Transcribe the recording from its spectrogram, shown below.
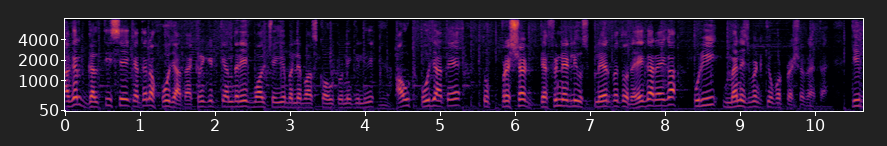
अगर गलती से, कहते हैं ना, हो जाता है क्रिकेट के अंदर एक बॉल चाहिए बल्लेबाज को आउट होने के लिए आउट हो जाते हैं तो प्रेशर डेफिनेटली उस प्लेयर पे तो रहेगा रहेगा। पूरी मैनेजमेंट के ऊपर प्रेशर रहता है कि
